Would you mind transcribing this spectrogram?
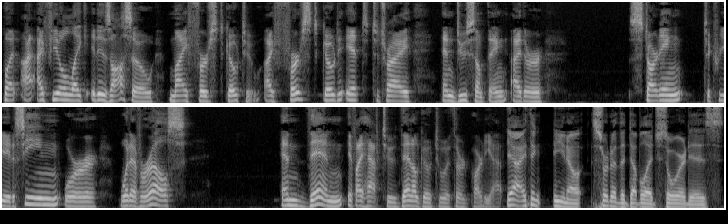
but I, I feel like it is also my first go to. I first go to it to try and do something, either starting to create a scene or whatever else. And then if I have to, then I'll go to a third party app. Yeah, I think, you know, sort of the double edged sword is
